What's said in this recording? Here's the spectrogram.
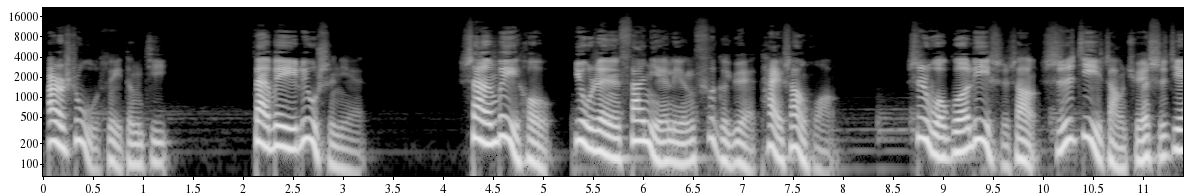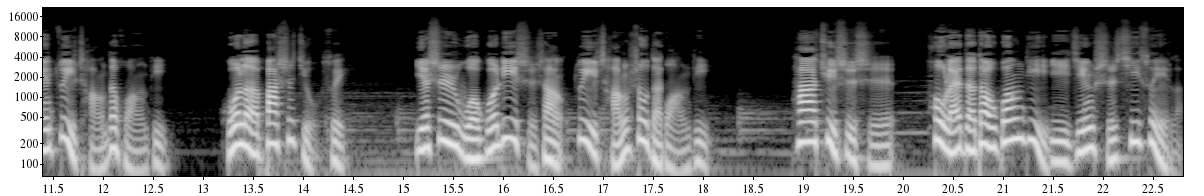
二十五岁登基，在位六十年。禅位后，又任三年零四个月太上皇。是我国历史上实际掌权时间最长的皇帝，活了八十九岁，也是我国历史上最长寿的皇帝。他去世时，后来的道光帝已经十七岁了。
